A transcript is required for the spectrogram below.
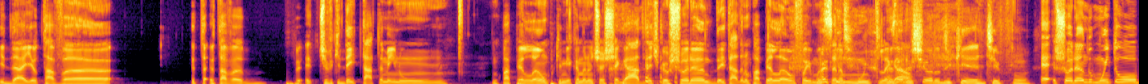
E daí eu tava. Eu, eu tava. Eu tive que deitar também num, um papelão, porque minha câmera não tinha chegado, daí, tipo, eu chorando, deitado no papelão, foi uma mas cena que, muito legal. Mas era um choro de quê? Tipo... É, chorando muito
